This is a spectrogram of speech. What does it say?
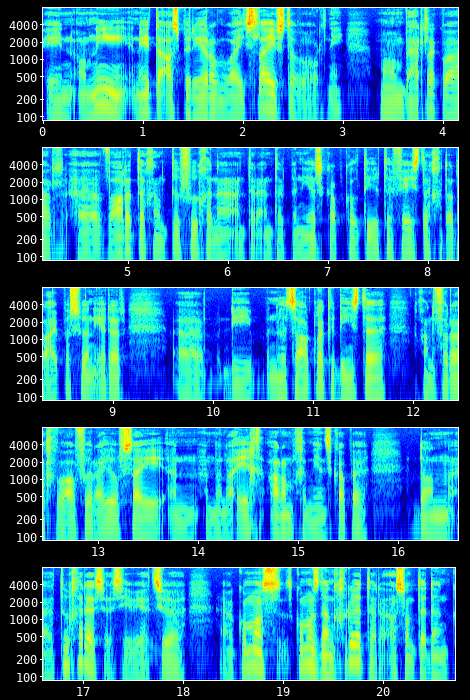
En om nie net te aspireer om white slaves te word nie maar om werklik waar uh, waarde te gaan toevoeg in 'n inter entrepreneurskap kultuur te vestig dat daai persoon eerder uh die noodsaaklike dienste gaan verrig waarvoor hy of sy in in hulle eie arm gemeenskappe dan uh, toegerus is, jy weet. So uh, kom ons kom ons dink groter as om te dink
